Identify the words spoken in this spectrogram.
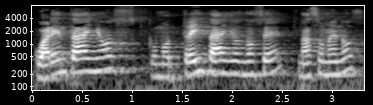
40 años, como 30 años, no sé, más o menos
